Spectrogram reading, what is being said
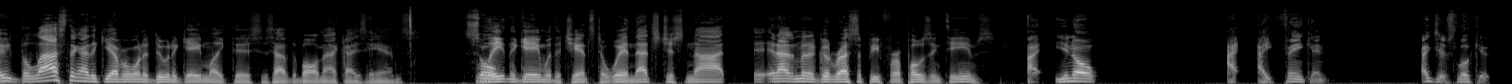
I the last thing I think you ever want to do in a game like this is have the ball in that guy's hands So- late in the game with a chance to win. That's just not. It it hasn't been a good recipe for opposing teams. I you know, I I think and I just look at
